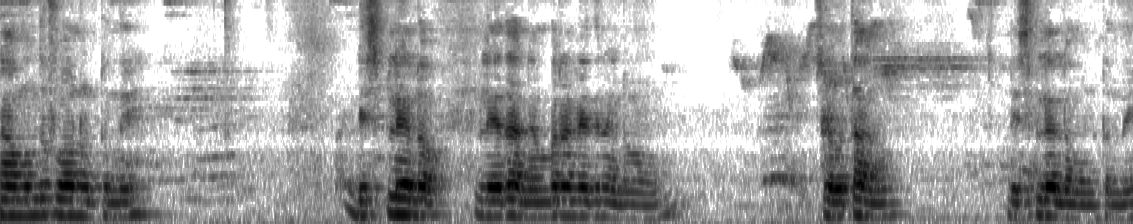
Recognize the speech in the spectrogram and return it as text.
నా ముందు ఫోన్ ఉంటుంది. డిస్ప్లేలో లేదా నెంబర్ అనేది నేను చెబుతాను డిస్ప్లేలో ఉంటుంది.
